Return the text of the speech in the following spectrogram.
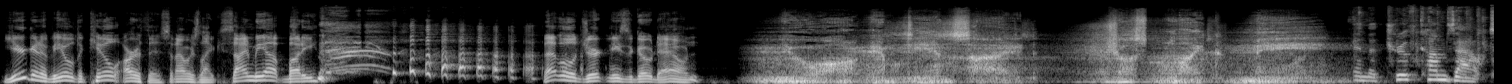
you're gonna be able to kill Arthas," and I was like, "Sign me up, buddy." that little jerk needs to go down. You are empty inside, just like me. and the truth comes out.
